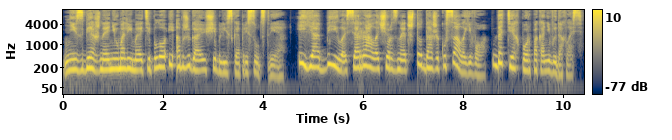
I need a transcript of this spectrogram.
Неизбежное неумолимое тепло и обжигающее близкое присутствие. И я билась, орала, черт знает что, даже кусала его, до тех пор, пока не выдохлась.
